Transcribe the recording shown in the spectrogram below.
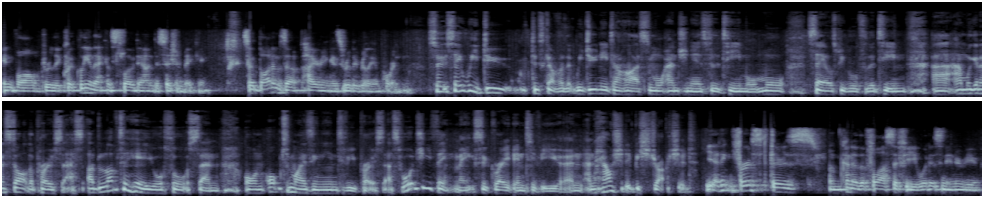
involved really quickly, and that can slow down decision making. So, bottoms up hiring is really, really important. So, say we do discover that we do need to hire some more engineers for the team or more salespeople for the team, uh, and we're going to start the process. I'd love to hear your thoughts then on optimizing the interview process. What do you think makes a great interview, and, and how should it be structured? Yeah, I think first there's kind of the philosophy what is an interview?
